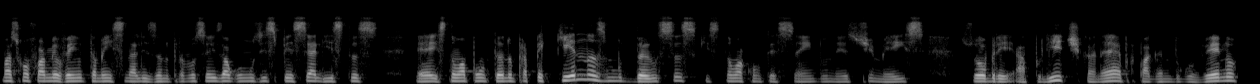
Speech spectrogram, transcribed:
mas conforme eu venho também sinalizando para vocês, alguns especialistas é, estão apontando para pequenas mudanças que estão acontecendo neste mês sobre a política, né, propaganda do governo,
